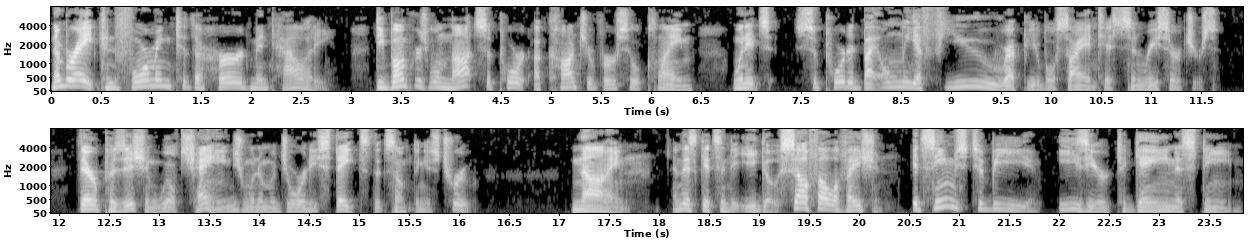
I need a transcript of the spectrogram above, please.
Number eight, conforming to the herd mentality. Debunkers will not support a controversial claim when it's supported by only a few reputable scientists and researchers. Their position will change when a majority states that something is true. Nine, and this gets into ego, self elevation. It seems to be easier to gain esteem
